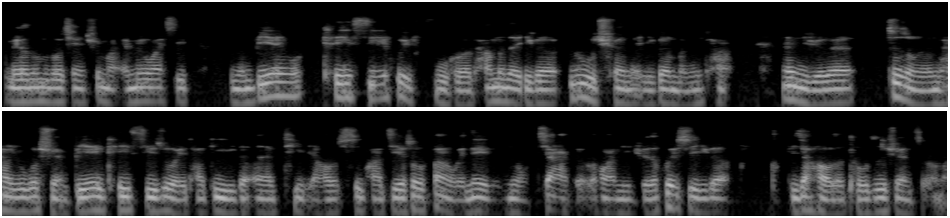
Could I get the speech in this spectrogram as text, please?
没有那么多钱去买 M A Y C，可能 B A K C 会符合他们的一个入圈的一个门槛。那你觉得？这种人，他如果选 BAKC 作为他第一个 NFT，然后是他接受范围内的那种价格的话，你觉得会是一个比较好的投资选择吗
